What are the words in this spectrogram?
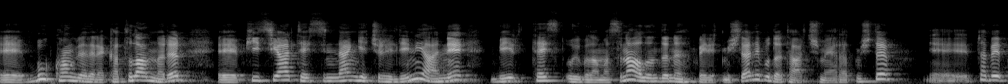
e, bu kongrelere katılanların e, PCR testinden geçirildiğini yani bir test uygulamasına alındığını belirtmişlerdi. Bu da tartışma yaratmıştı. E, tabii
